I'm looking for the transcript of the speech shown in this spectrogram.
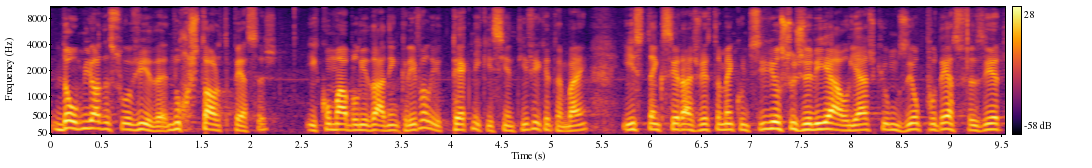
dão o melhor da sua vida no restauro de peças e com uma habilidade incrível, e técnica e científica também, isso tem que ser às vezes também conhecido. Eu sugeria, aliás, que o museu pudesse fazer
